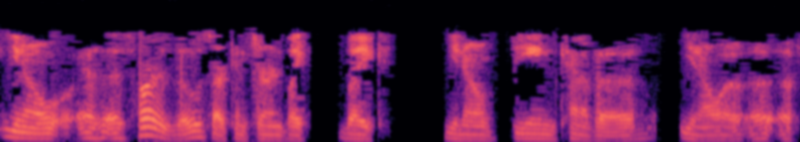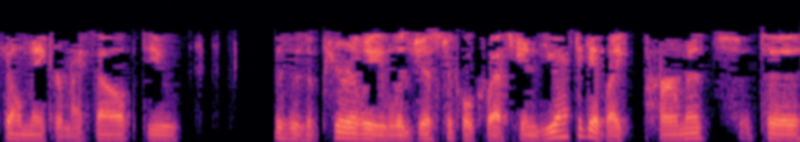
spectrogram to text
you know as as far as those are concerned like like you know being kind of a you know a- a filmmaker myself do you this is a purely logistical question do you have to get like permits to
